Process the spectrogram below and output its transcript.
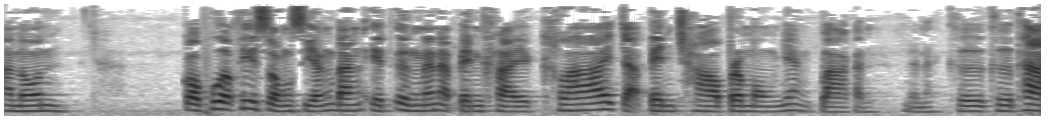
อนนท์ก็พวกที่ส่งเสียงดังเอ็ดอึงนั้นเป็นใครคล้ายจะเป็นชาวประมงแย่งปลากันเนี่ยนะคือคือถ้า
